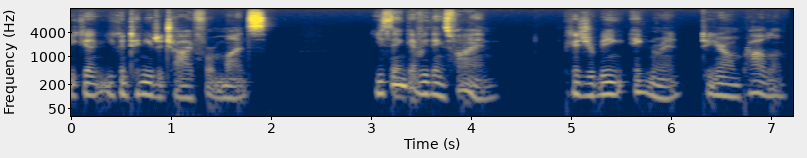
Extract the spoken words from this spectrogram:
you can you continue to drive for months. You think everything's fine because you're being ignorant to your own problem.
